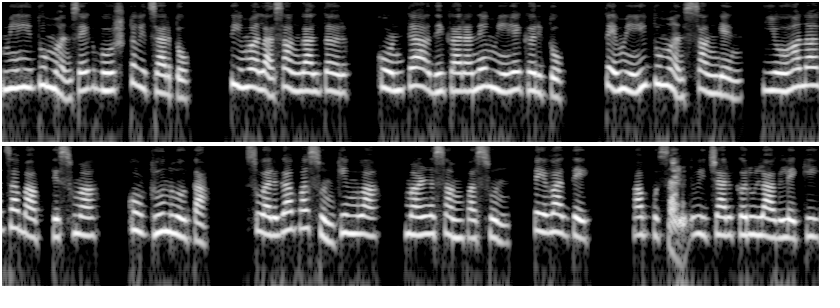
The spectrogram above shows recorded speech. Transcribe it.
मीही तुम्हास एक गोष्ट विचारतो. ती मला सांगाल तर कोणत्या अधिकाराने मी हे करीतो? ते मीही तुम्हास सांगेन. योहानाचा बाप्तिस्मा कोठून होता? स्वर्गापासून किंवा माणसांपासून? तेव्हा ते आपसात विचार करू लागले की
